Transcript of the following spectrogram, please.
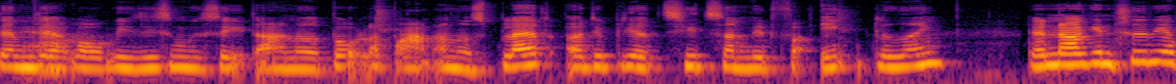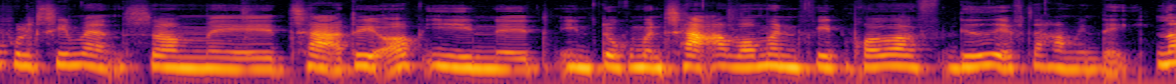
Dem Ja. ja. der, hvor vi ligesom kan se, der er noget bål og brand og noget splat, og det bliver tit sådan lidt forenklet, ikke? Der er nok en tidligere politimand, som øh, tager det op i en, øh, en dokumentar, hvor man find, prøver at lede efter ham en dag. Nå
